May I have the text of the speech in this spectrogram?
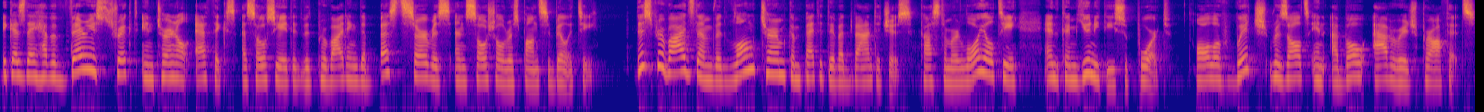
because they have a very strict internal ethics associated with providing the best service and social responsibility. This provides them with long-term competitive advantages, customer loyalty, and community support, all of which results in above average profits.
